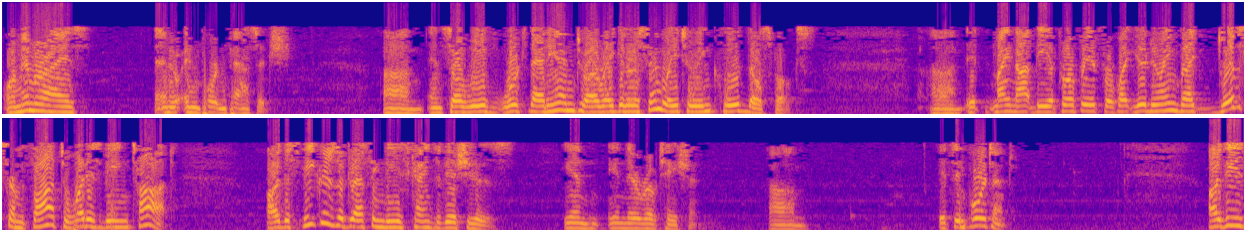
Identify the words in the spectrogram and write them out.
or memorize an, important passage. Um, and so we've worked that into our regular assembly to include those folks. Um, it might not be appropriate for what you're doing, but give some thought to what is being taught. Are the speakers addressing these kinds of issues in in their rotation? Um, it's important. Are these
